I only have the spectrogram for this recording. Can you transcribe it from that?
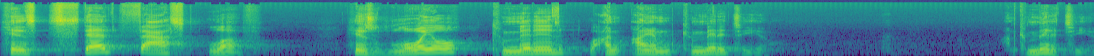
his steadfast love, his loyal, committed, I am committed to you. Committed to you.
